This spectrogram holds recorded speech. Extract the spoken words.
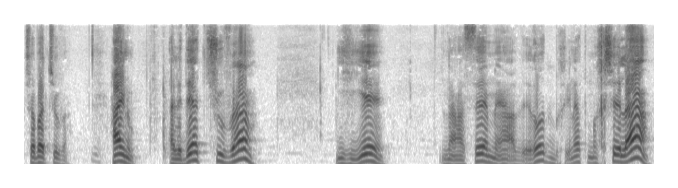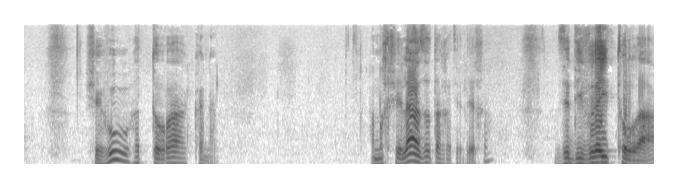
שבת תשובה. היינו, על ידי התשובה יהיה נעשה מהעבירות בחינת מכשלה, שהוא התורה כנ"ל. המכשלה הזאת תחת ידיך, זה דברי תורה.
